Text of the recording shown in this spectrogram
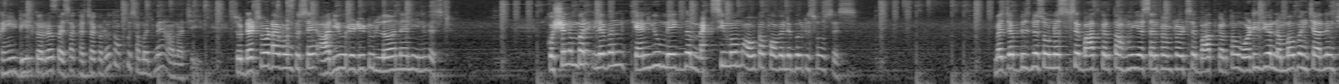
कहीं डील कर रहे हो, पैसा खर्चा कर रहे हो तो आपको समझ में आना चाहिए। So that's what I want to say are you ready to learn and invest question number eleven can you make the maximum out of available resources मैं जब बिज़नेस ओनर्स से बात करता हूँ या सेल्फ एम्प्लॉयड से बात करता हूँ what is your number one challenge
